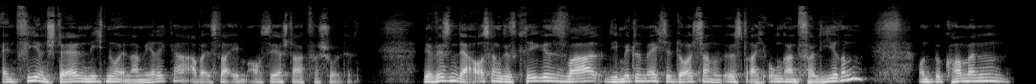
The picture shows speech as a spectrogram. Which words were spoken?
in vielen Stellen, nicht nur in Amerika, aber es war eben auch sehr stark verschuldet. Wir wissen, der Ausgang des Krieges war, die Mittelmächte Deutschland und Österreich-Ungarn verlieren und bekommen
